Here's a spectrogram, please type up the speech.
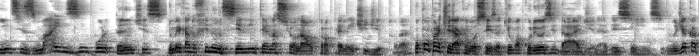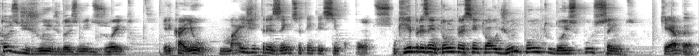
índices mais importantes do mercado financeiro internacional propriamente dito. Né? Vou compartilhar com vocês aqui uma curiosidade né, desse índice. No dia 14 de junho de 2018, ele caiu mais de 375 pontos, o que representou um percentual de 1,2%. Queda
